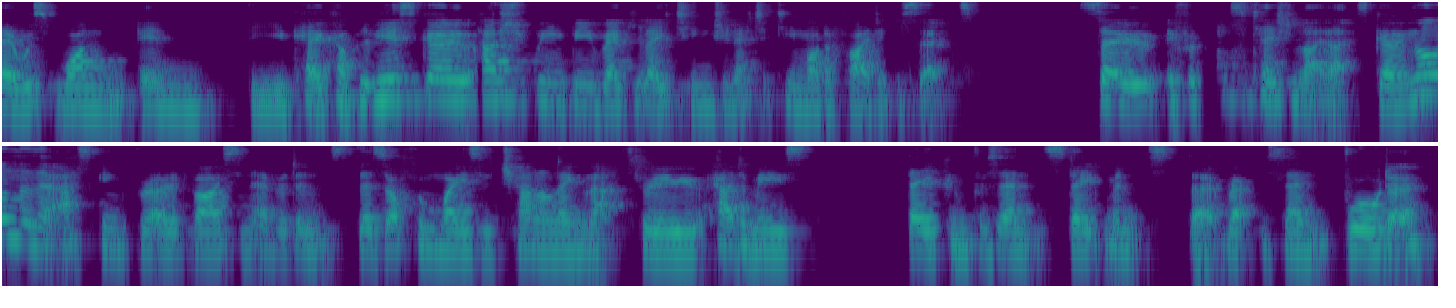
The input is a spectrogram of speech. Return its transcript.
There was one in the UK a couple of years ago. How should we be regulating genetically modified insects? So, if a consultation like that's going on and they're asking for advice and evidence, there's often ways of channeling that through academies. They can present statements that represent broader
